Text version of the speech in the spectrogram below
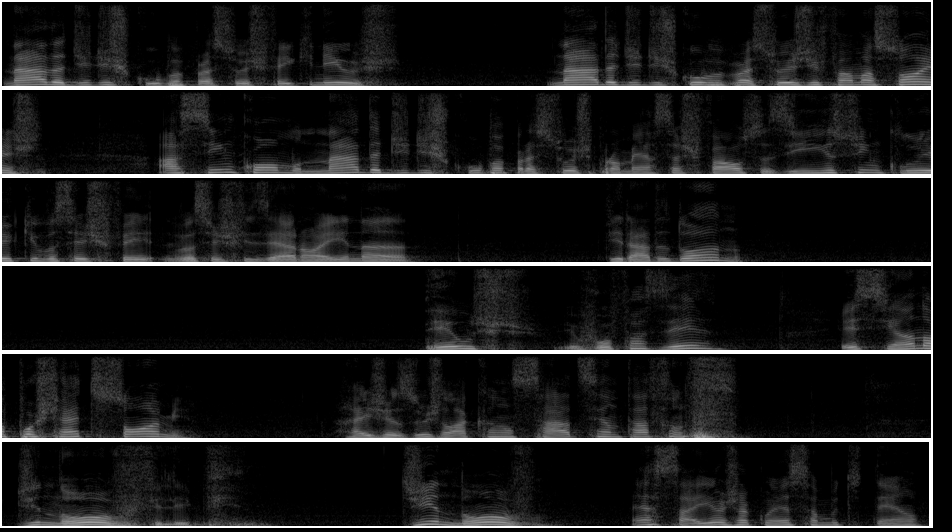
nada de desculpa para suas fake news, nada de desculpa para suas difamações assim como nada de desculpa para suas promessas falsas. E isso inclui o que vocês, vocês fizeram aí na virada do ano. Deus, eu vou fazer. Esse ano a pochete some. Aí Jesus lá cansado, sentado, falando: De novo, Felipe. De novo. Essa aí eu já conheço há muito tempo.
